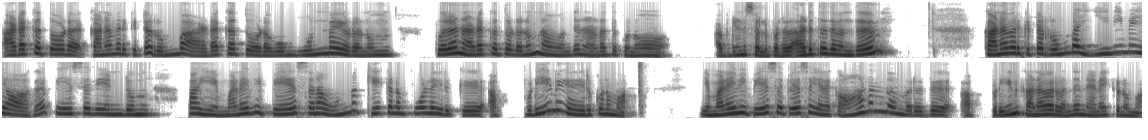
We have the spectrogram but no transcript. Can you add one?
அடக்கத்தோட கணவர்கிட்ட ரொம்ப அடக்கத்தோடவும் உண்மையுடனும் புலநடக்கத்துடனும் நம்ம வந்து நடந்துக்கணும் அப்படின்னு சொல்லப்படுறது அடுத்தது வந்து கணவர்கிட்ட ரொம்ப இனிமையாக பேச வேண்டும். பா என் மனைவி பேசினா இன்னும் கேட்கணும் போல இருக்கு அப்படின்னு இருக்கணுமா? என் மனைவி பேச பேச எனக்கு ஆனந்தம் வருது அப்படின்னு கணவர் வந்து நினைக்கணுமா?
